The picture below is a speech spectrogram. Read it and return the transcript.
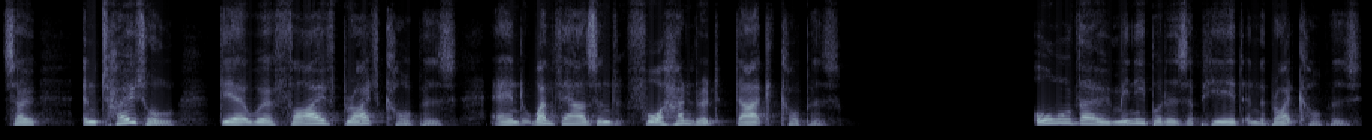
So, in total, there were five bright kalpas and 1,400 dark kalpas. Although many Buddhas appeared in the bright kalpas,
